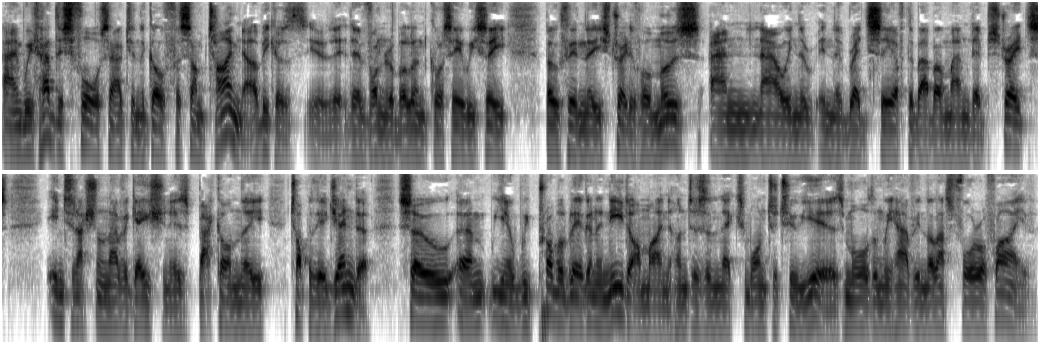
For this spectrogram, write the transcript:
And we've had this force out in the Gulf for some time now because you know, they're, vulnerable. And of course, here we see both in the Strait of Hormuz and now in the in the Red Sea off the Bab el Mandeb Straits, international navigation is back on the top of the agenda. So um, you know, we probably are going to need our mine hunters in the next one to two years more than we have in the last four or five.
